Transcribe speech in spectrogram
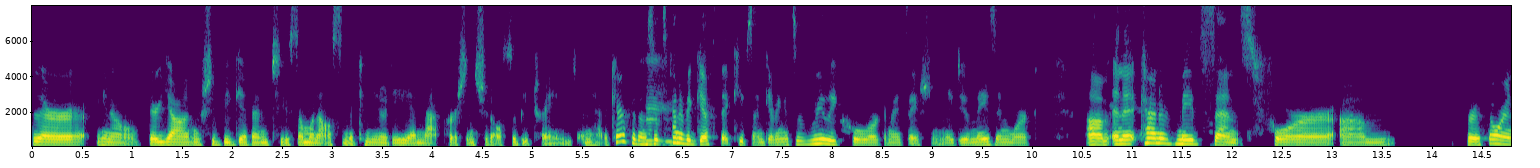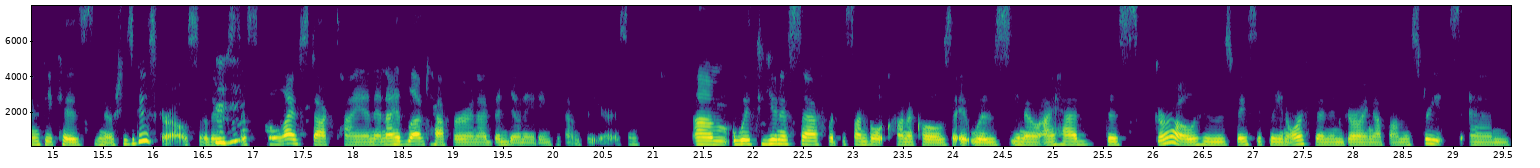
their you know their young should be given to someone else in the community and that person should also be trained and how to care for them so it's mm. kind of a gift that keeps on giving it's a really cool organization they do amazing work um, and it kind of made sense for um, for Thorn because you know she's a goose girl so there's mm-hmm. this whole livestock tie-in and I had loved heifer and I've been donating to them for years and um, with UNICEF, with the Sunbolt Chronicles, it was, you know, I had this girl who's basically an orphan and growing up on the streets. And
